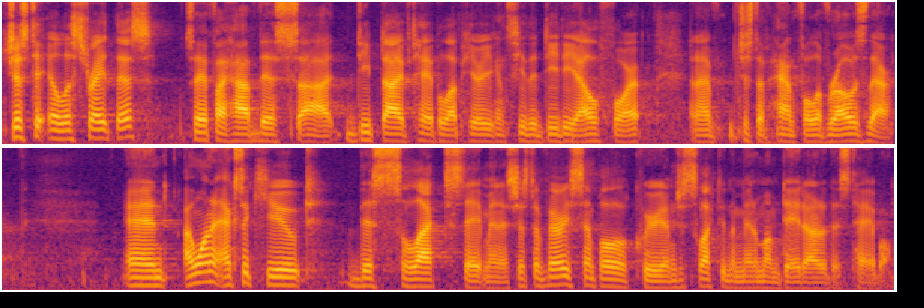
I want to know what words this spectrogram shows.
Just to illustrate this, say if I have this uh, deep dive table up here, you can see the DDL for it and I have just a handful of rows there. And I want to execute this select statement. It's just a very simple query. I'm just selecting the minimum data out of this table.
